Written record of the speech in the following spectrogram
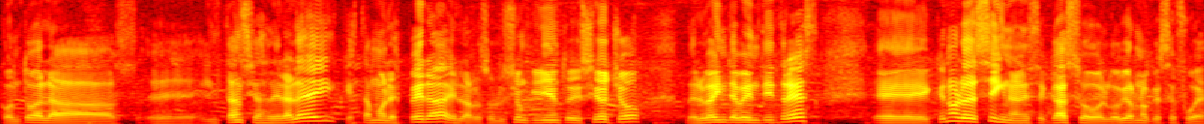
con todas las instancias de la ley, que estamos a la espera, es la resolución 518 del 2023. Eh, que no lo designa en ese caso el gobierno que se fue,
